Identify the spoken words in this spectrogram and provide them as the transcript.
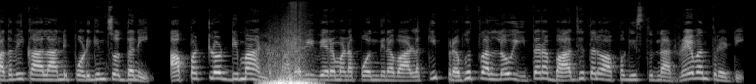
పదవీ కాలాన్ని పొడిగించొద్దని అప్పట్లో డిమాండ్. పదవీ విరమణ పొందిన వాళ్ళకి ప్రభుత్వంలో ఇతర బాధ్యతలు అప్పగిస్తున్న రేవంత్ రెడ్డి.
